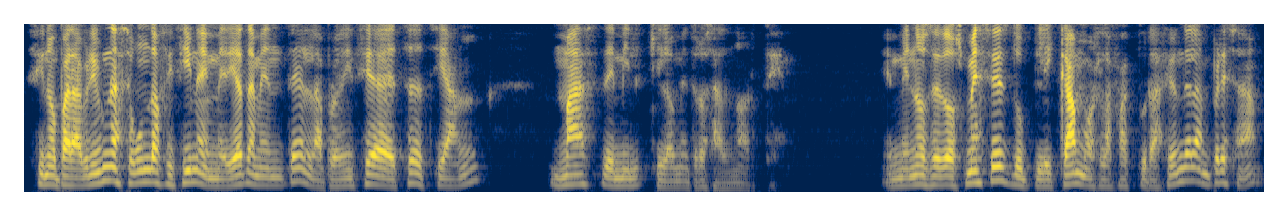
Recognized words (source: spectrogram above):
sino para abrir una segunda oficina inmediatamente en la provincia de Zhejiang, más de mil kilómetros al norte. En menos de dos meses duplicamos la facturación de la empresa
